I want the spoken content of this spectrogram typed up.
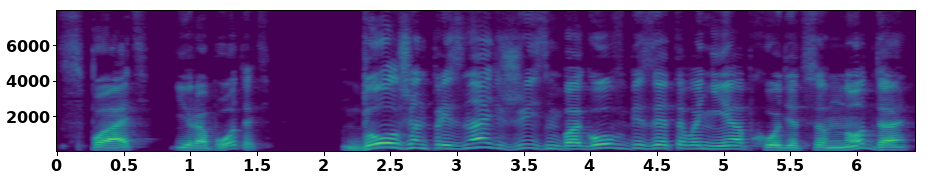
спать и работать. Должен признать, жизнь богов без этого не обходится, но да,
